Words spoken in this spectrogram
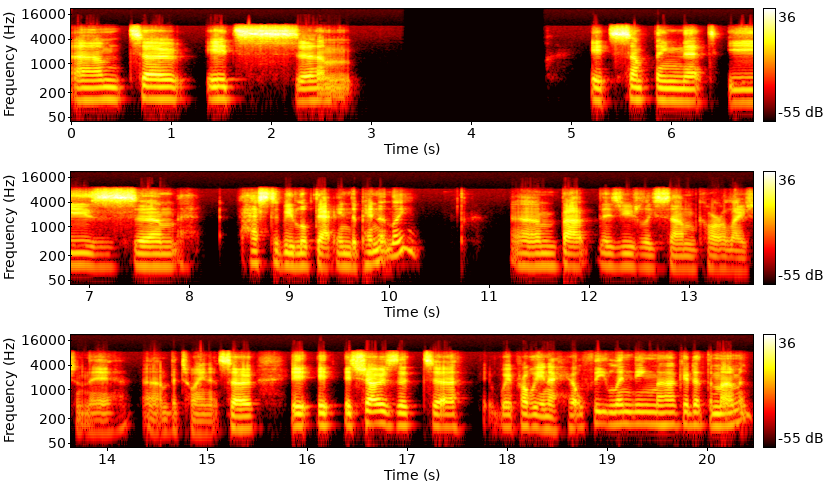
Um, so it's um, it's something that is um, has to be looked at independently, um, but there's usually some correlation there um, between it. So it, it, it shows that uh, we're probably in a healthy lending market at the moment,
